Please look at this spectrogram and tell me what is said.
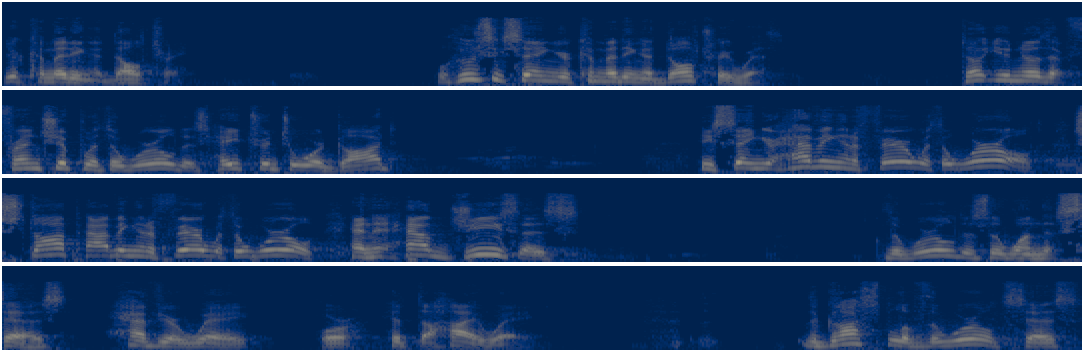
You're committing adultery. Well, who's he saying you're committing adultery with? Don't you know that friendship with the world is hatred toward God? He's saying you're having an affair with the world. Stop having an affair with the world and have Jesus. The world is the one that says, have your way or hit the highway. The gospel of the world says,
